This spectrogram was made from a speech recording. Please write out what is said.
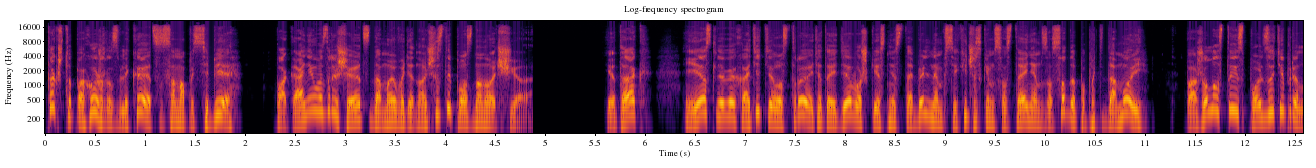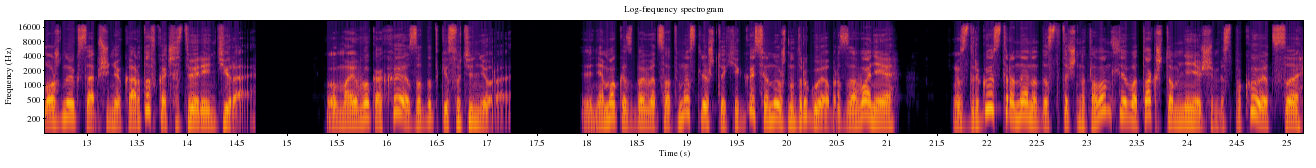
так что, похоже, развлекается сама по себе, пока не возвращается домой в одиночестве поздно ночью. Итак, если вы хотите устроить этой девушке с нестабильным психическим состоянием засаду по пути домой, пожалуйста, используйте приложенную к сообщению карту в качестве ориентира. У моего КХ задатки сутенёра и не мог избавиться от мысли, что Хигасе нужно другое образование. С другой стороны, она достаточно талантлива, так что мне не очень беспокоиться.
